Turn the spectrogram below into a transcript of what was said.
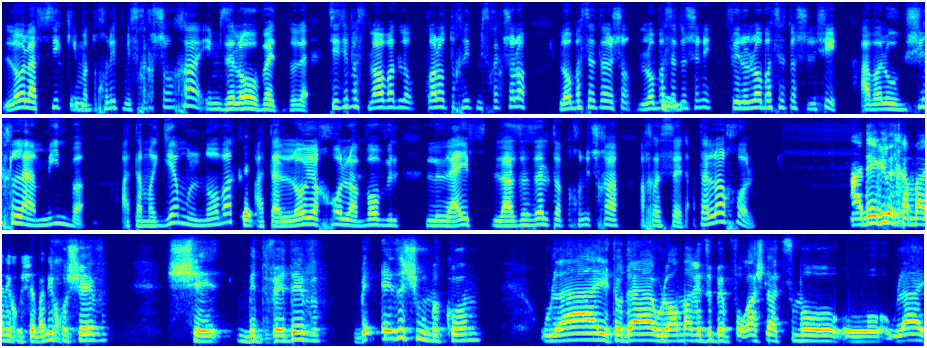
לא להפסיק עם התוכנית משחק שלך אם זה לא עובד, אתה יודע, ציטיפס לא עבד לו כל התוכנית משחק שלו, לא בסט הראשון, לא בסט. השני, אפילו לא בסט השלישי, אבל הוא המשיך להאמין בה. אתה מגיע מול נובק, כן. אתה לא יכול לבוא ולהעיף, לעזאזל את התוכנית שלך אחרי סט, אתה לא יכול. אני אגיד לך מה אני חושב, אני חושב שמדוודב באיזשהו מקום אולי, אתה יודע, הוא לא אמר את זה במפורש לעצמו, או אולי,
